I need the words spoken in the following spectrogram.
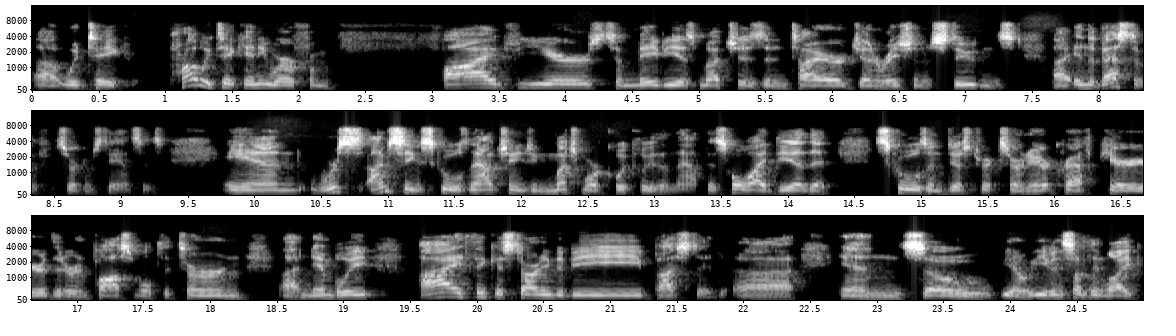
uh, would take probably take anywhere from five years to maybe as much as an entire generation of students uh, in the best of circumstances. And we're, I'm seeing schools now changing much more quickly than that. This whole idea that schools and districts are an aircraft carrier that are impossible to turn uh, nimbly, I think is starting to be busted. Uh, and so, you know, even something like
